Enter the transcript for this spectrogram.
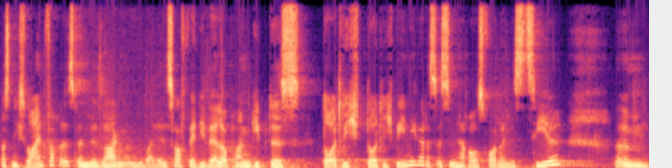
was nicht so einfach ist, wenn wir sagen, irgendwie bei den Software-Developern gibt es deutlich, deutlich weniger. Das ist ein herausforderndes Ziel. Ähm,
